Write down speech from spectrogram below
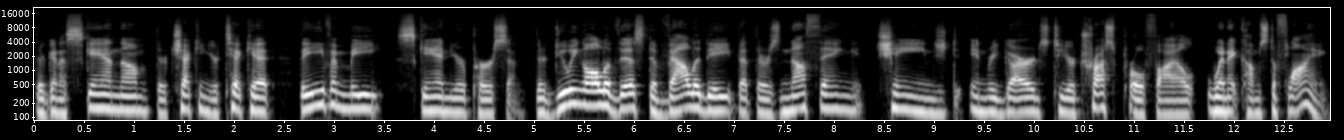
they're going to scan them, they're checking your ticket, they even may scan your person. They're doing all of this to validate that there's nothing changed in regards to your trust profile when it comes to flying.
